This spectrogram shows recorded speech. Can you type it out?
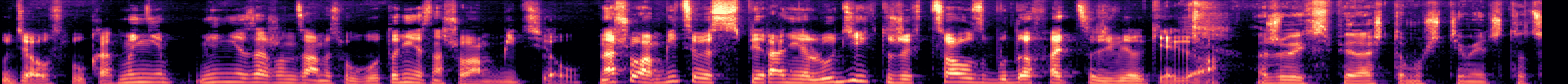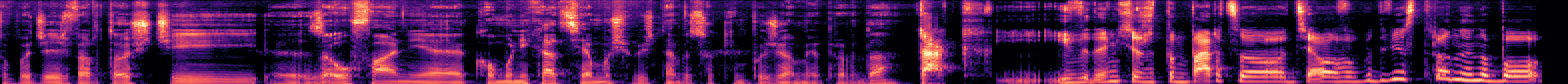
udziału w spółkach. My nie, my nie zarządzamy spółką, to nie jest naszą ambicją. Naszą ambicją jest wspieranie ludzi, którzy chcą zbudować coś wielkiego. A żeby ich wspierać, to musicie mieć to, co powiedziałeś, wartości, e, zaufanie, komunikacja musi być na wysokim poziomie, prawda? Tak. I, I wydaje mi się, że to bardzo działa w obydwie strony, no bo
